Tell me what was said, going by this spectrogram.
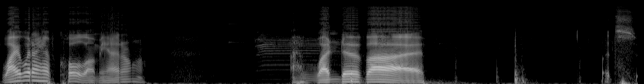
Why would I have coal on me? I don't know. I wonder why. What's...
